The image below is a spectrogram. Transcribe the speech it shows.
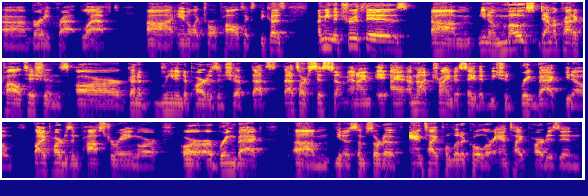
uh Bernie crat left uh in electoral politics because I mean the truth is um, you know, most Democratic politicians are going to lean into partisanship. That's that's our system, and I'm it, I, am not trying to say that we should bring back you know bipartisan posturing or or, or bring back um, you know some sort of anti-political or anti-partisan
